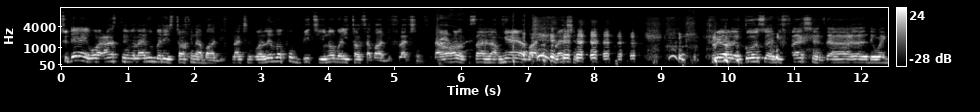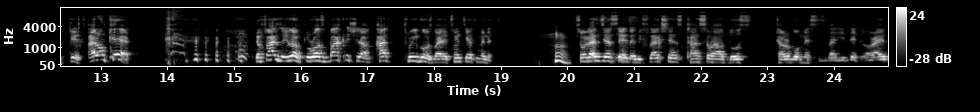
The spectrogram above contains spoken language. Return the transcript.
Today, we're asking, well, everybody is talking about deflections. Well, Liverpool beat you, nobody talks about deflections. Now, all of a sudden, I'm hearing about deflections. Three of the goals were deflections. Uh, they were gifts. I don't care. the fact that, look, Ross Barkley should have had three goals by the 20th minute. Hmm. So let's just say Yes. the deflections cancel out those terrible misses that he did, all right?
